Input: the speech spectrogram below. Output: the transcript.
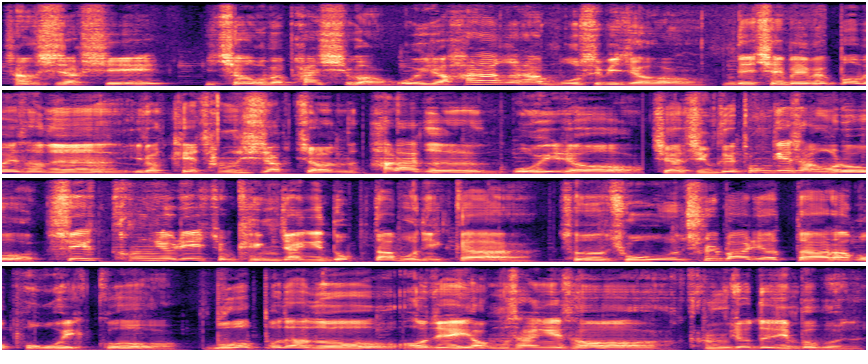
장시작 시 2,580원 오히려 하락을 한 모습이죠. 근데 제 매매법에서는 이렇게 장시작 전 하락은 오히려 제가 지금까지 통계상으로 수익 확률이 좀 굉장히 높다 보니까 저는 좋은 출발이었다라고 보고 있고 무엇보다도 어제 영상에서 강조드린 부분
